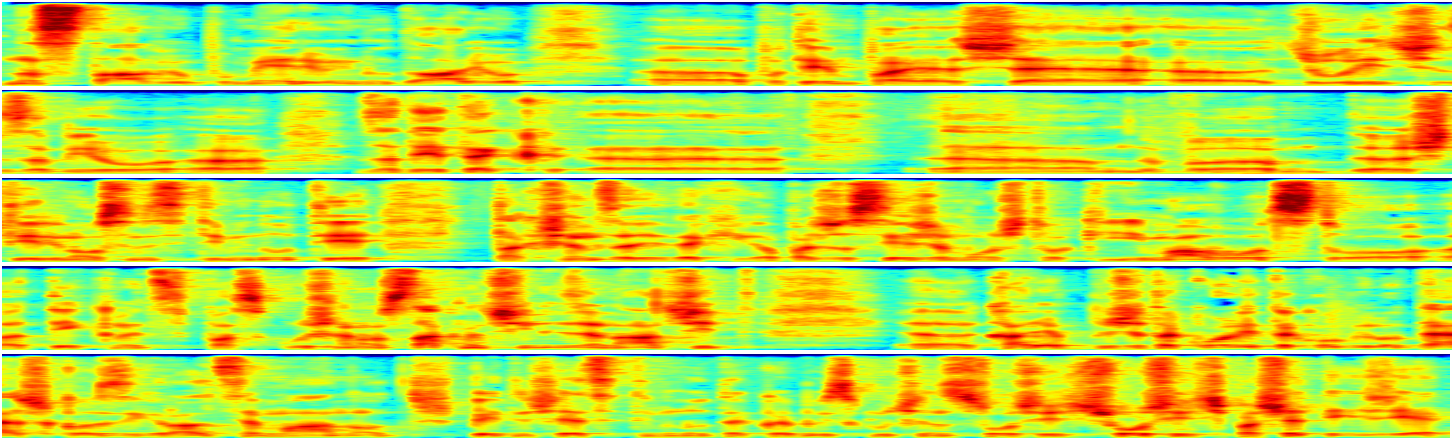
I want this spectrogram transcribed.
nastavil, pomeril in udaril. Uh, potem pa je še uh, Đurič zabil uh, zadetek. Uh, v 84 minuti, takšen zadetek, ki ga pač doseže moštvo, ki ima vodstvo, eh, tekmec pa skuša na vsak način izenačiti. Eh, kar je že tako ali tako bilo težko, z igralcem manj od 65 minut, ko je bil izključen Sošič, Šošič, pa še težje.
